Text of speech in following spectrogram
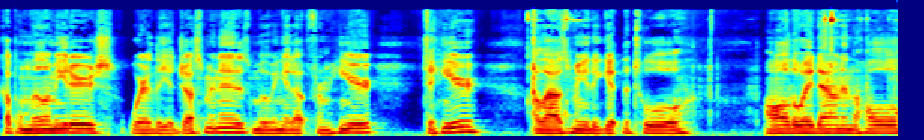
couple millimeters where the adjustment is, moving it up from here to here allows me to get the tool all the way down in the hole.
